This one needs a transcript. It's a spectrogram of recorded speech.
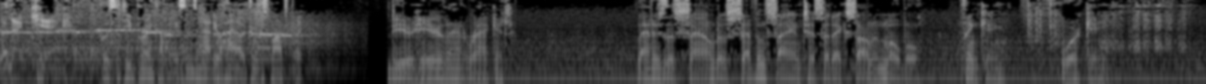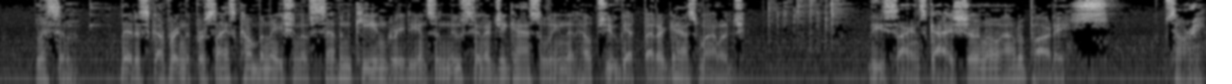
with a kick. Twisted Tea Brewing Company, Cincinnati, Ohio. Drink responsibly. Do you hear that racket? That is the sound of seven scientists at Exxon and Mobil thinking, working. Listen, they're discovering the precise combination of seven key ingredients in new Synergy gasoline that helps you get better gas mileage. These science guys sure know how to party. Sorry.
